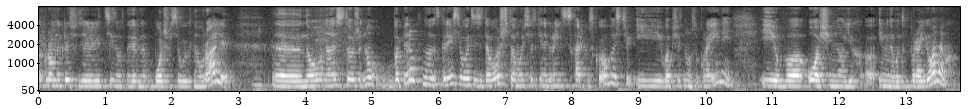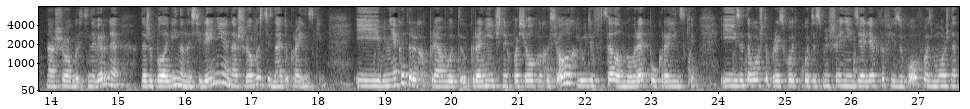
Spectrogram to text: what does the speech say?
огромное количество диалектизмов, наверное, больше всего их на Урале, Э, но у нас тоже, ну, во-первых, ну, скорее всего, это из-за того, что мы все-таки на границе с Харьковской областью и вообще, ну, с Украиной, и в очень многих, э, именно вот в районах нашей области, наверное, даже половина населения нашей области знает украинский. И в некоторых прям вот граничных поселках и селах люди в целом говорят по-украински. И из-за того, что происходит какое-то смешение диалектов, языков, возможно...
